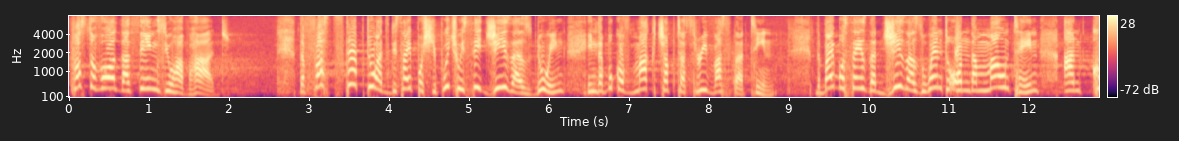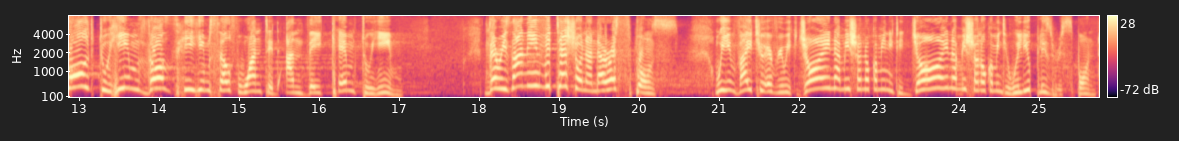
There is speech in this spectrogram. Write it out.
First of all, the things you have heard. The first step towards discipleship, which we see Jesus doing in the book of Mark, chapter 3, verse 13. The Bible says that Jesus went on the mountain and called to him those he himself wanted, and they came to him. There is an invitation and a response. We invite you every week. Join a missional community. Join a missional community. Will you please respond?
